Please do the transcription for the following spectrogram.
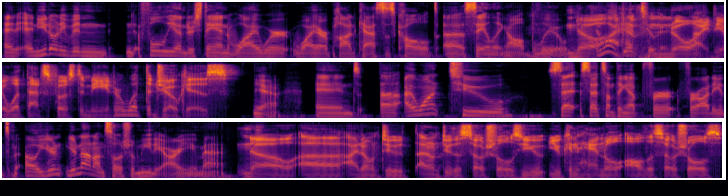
and and you don't even fully understand why we're why our podcast is called uh, "Sailing All Blue." No, we'll I have it. no Uh, idea what that's supposed to mean or what the joke is. Yeah, and uh, I want to set set something up for for audience. Oh, you're you're not on social media, are you, Matt? No, uh, I don't do I don't do the socials. You you can handle all the socials.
